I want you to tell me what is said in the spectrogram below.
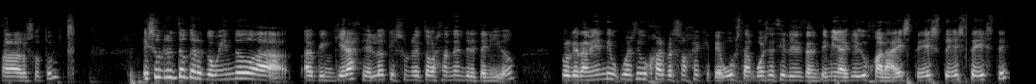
para los otros. Es un reto que recomiendo a, a, quien quiera hacerlo, que es un reto bastante entretenido, porque también puedes dibujar personajes que te gustan, puedes decir directamente, mira, quiero dibujar a este, este, este, este,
